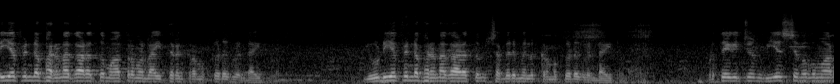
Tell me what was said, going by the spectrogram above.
ഡി എഫിന്റെ ഭരണകാലത്ത് മാത്രമല്ല ഇത്തരം ക്രമക്കേടുകൾ ഉണ്ടായിട്ടുള്ളത്. യു ഡി എഫിന്റെ ഭരണകാലത്തും ശബരിമല ക്രമക്കേടുകൾ ഉണ്ടായിട്ടുണ്ട്. പ്രത്യേകിച്ചും V S Sivakumar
